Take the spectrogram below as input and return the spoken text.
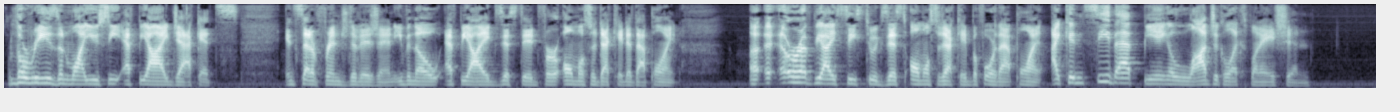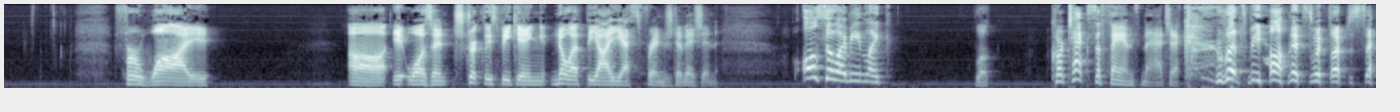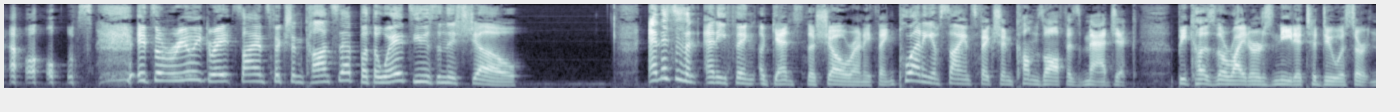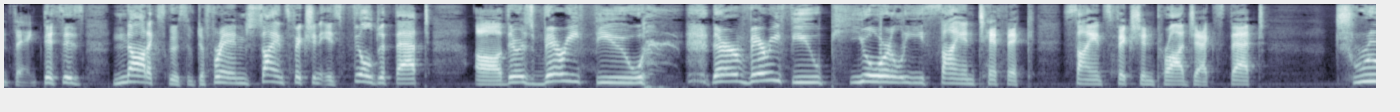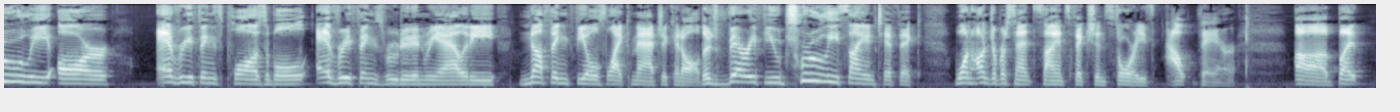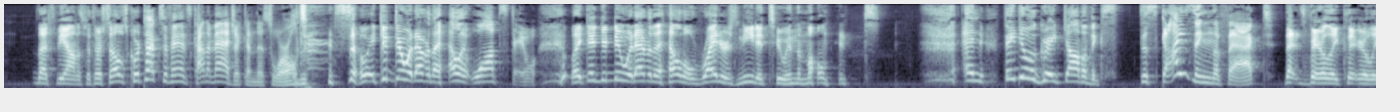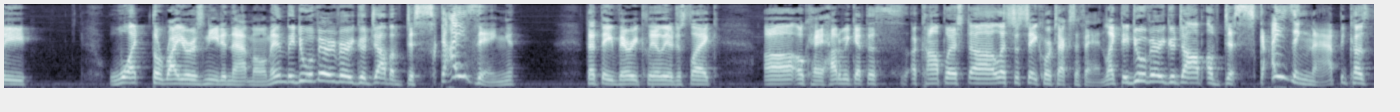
the reason why you see FBI jackets instead of Fringe Division, even though FBI existed for almost a decade at that point uh, or FBI ceased to exist almost a decade before that point. I can see that being a logical explanation for why uh, it wasn't, strictly speaking, no FBI, yes, Fringe Division. Also, I mean, like, look, Cortexiphan's magic. Let's be honest with ourselves. It's a really great science fiction concept, but the way it's used in this show and this isn't anything against the show or anything. Plenty of science fiction comes off as magic because the writers needed to do a certain thing. This is not exclusive to Fringe. Science fiction is filled with that. Uh, there's very few. there are very few purely scientific science fiction projects that truly are everything's plausible, everything's rooted in reality, nothing feels like magic at all. There's very few truly scientific, 100% science fiction stories out there. Uh, but let's be honest with ourselves, Cortexiphan's kind of magic in this world. so it can do whatever the hell it wants to. Like, it can do whatever the hell the writers need it to in the moment. And they do a great job of ex- disguising the fact that it's fairly clearly what the writers need in that moment. They do a very, very good job of disguising that they very clearly are just like, uh, okay, how do we get this accomplished? Uh, let's just say Cortexiphan. Like, they do a very good job of disguising that because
